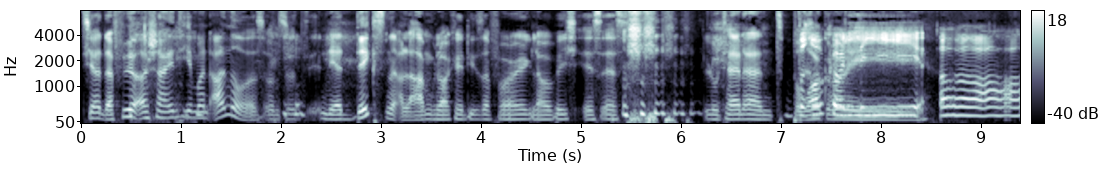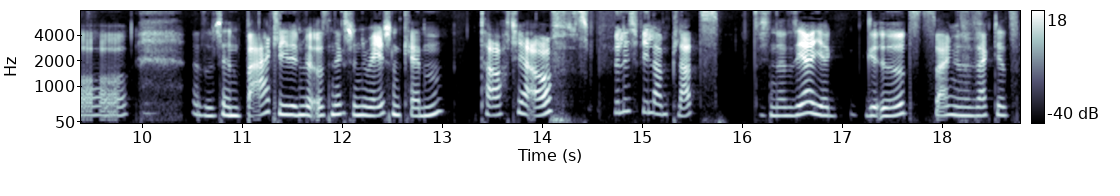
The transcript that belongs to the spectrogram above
Tja, dafür erscheint jemand anderes. Und so in der dicksten Alarmglocke dieser Folge, glaube ich, ist es Lieutenant Broccoli. Brokkoli. Oh. Also den Barkley, den wir aus Next Generation kennen, taucht hier auf, ist völlig viel am Platz, hat sich in der Serie geirrt, und er sagt jetzt,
